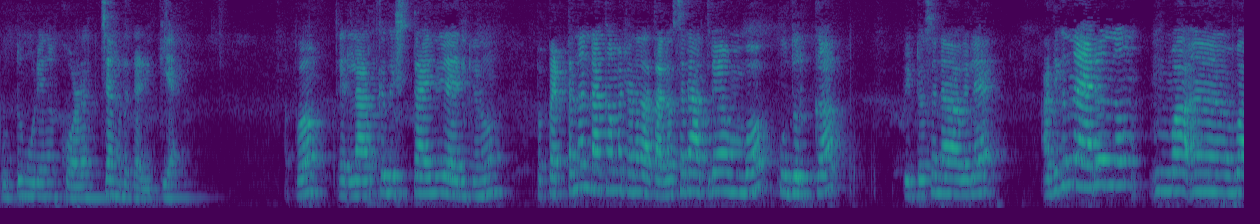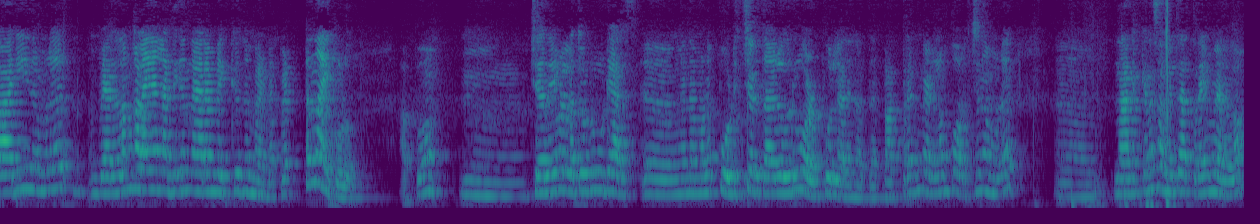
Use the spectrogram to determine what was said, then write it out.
പുട്ടും കൂടി അങ്ങ് കുഴച്ചങ്ങോട്ട് കഴിക്കുക. അപ്പോൾ എല്ലാവർക്കും ഇത് ഇഷ്ടമായി വിചാരിക്കണു അപ്പോൾ പെട്ടെന്ന് ഉണ്ടാക്കാൻ പറ്റണതാണ് തലേദിവസം രാത്രി ആകുമ്പോൾ കുതിർക്കുക പിറ്റേ ദിവസം രാവിലെ അധികം നേരമൊന്നും വാരി നമ്മൾ വെള്ളം കളയാൻ അധികം നേരം വെക്കൊന്നും വേണ്ട. പെട്ടെന്ന് ആയിക്കോളും. അപ്പോൾ ചെറിയ വെള്ളത്തോടു കൂടി അരച്ച് ഇങ്ങനെ നമ്മൾ പൊടിച്ചെടുത്താൽ ഒരു കുഴപ്പമില്ല അതിനകത്ത്. അപ്പം അത്രയും വെള്ളം കുറച്ച് നമ്മൾ നനയ്ക്കണ സമയത്ത് അത്രയും വെള്ളം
